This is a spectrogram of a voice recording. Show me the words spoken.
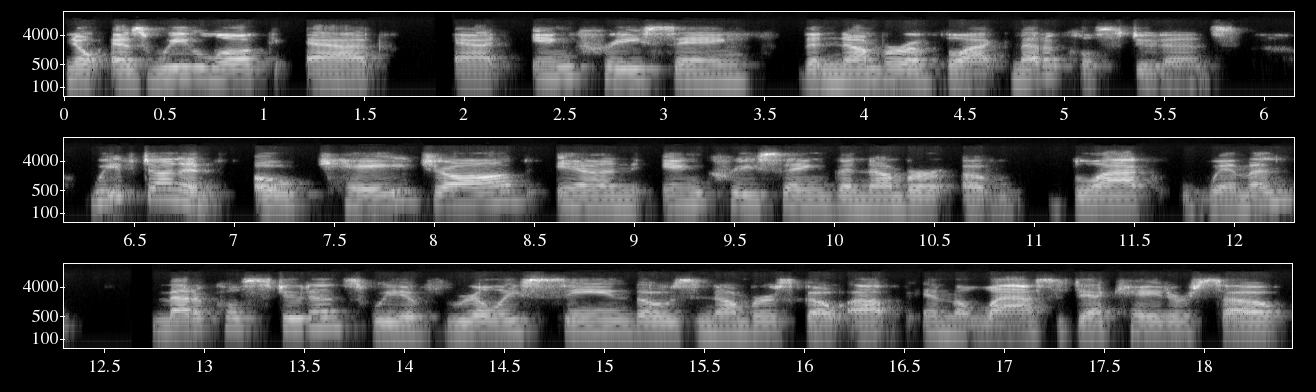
You know, as we look at, at increasing the number of Black medical students, we've done an okay job in increasing the number of Black women medical students. We have really seen those numbers go up in the last decade or so.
